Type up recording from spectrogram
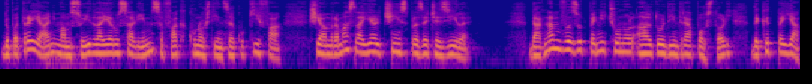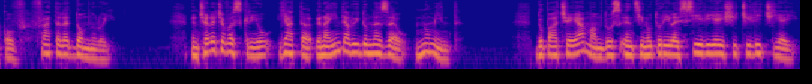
După trei ani m-am suit la Ierusalim să fac cunoștință cu Chifa și am rămas la el 15 zile. Dar n-am văzut pe niciunul altul dintre apostoli decât pe Iacov, fratele Domnului. În cele ce vă scriu, iată, înaintea lui Dumnezeu, nu mint. După aceea m-am dus în ținuturile Siriei și Ciliciei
